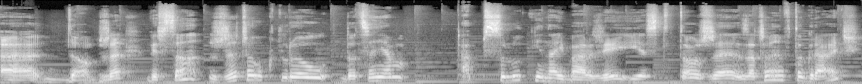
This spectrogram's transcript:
E, dobrze. Wiesz co? Rzeczą, którą doceniam absolutnie najbardziej jest to, że zacząłem w to grać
